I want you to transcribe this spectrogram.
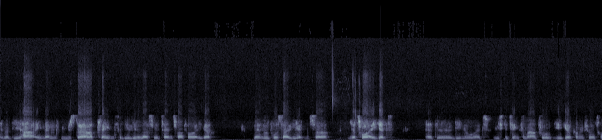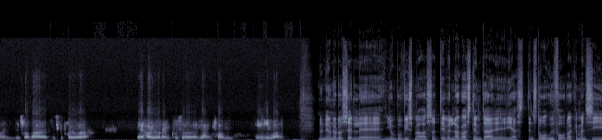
Eller de har en eller anden større plan, så de alligevel også vil tage ansvar for ikke at lade udbrud sig hjem. Så jeg tror ikke, at at øh, lige nu, at vi skal tænke så meget på ikke at komme i føretrøjen. Jeg tror bare, at vi skal prøve at ja, holde Remco så langt fremme øh, hele vejen. Nu nævner du selv øh, Jumbo Visma også, og det er vel nok også dem, der er øh, jeres, den store udfordrer, kan man sige,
